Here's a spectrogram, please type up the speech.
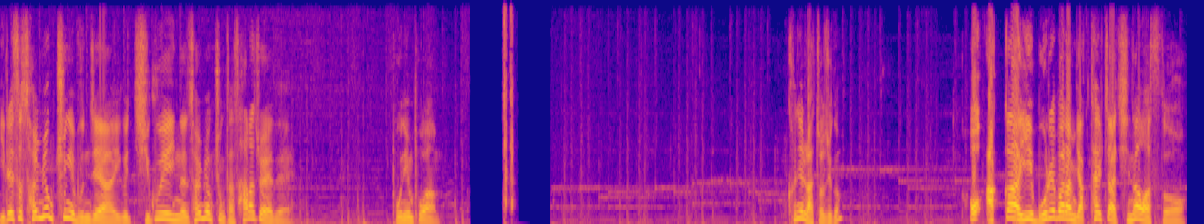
이래서 설명충이 문제야. 이거 지구에 있는 설명충 다 사라져야 돼. 본인 포함. 큰일 났죠, 지금? 어, 아까 이 모래바람 약탈자 지나왔어.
